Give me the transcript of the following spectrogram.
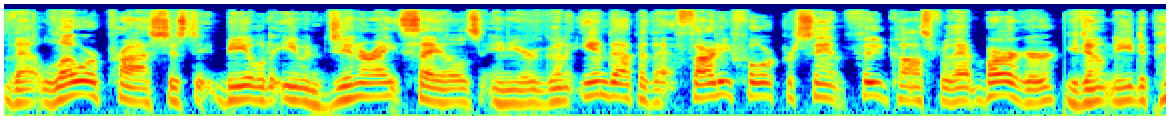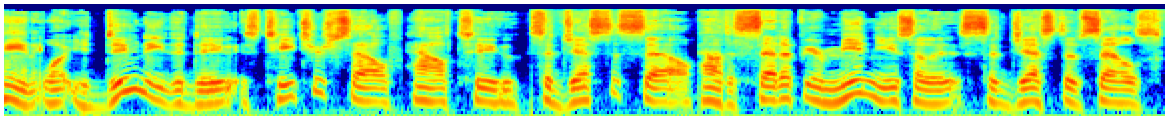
that lower price just to be able to even generate sales and you're going to end up at that 34% food cost for that burger, you don't need to panic. What you do need to do is teach yourself how to suggest a sell, how to set up your menu so that it's suggestive sells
